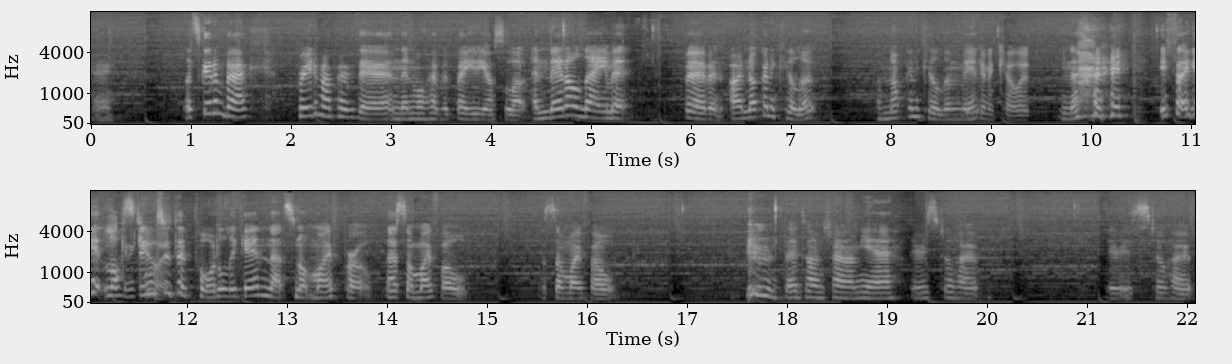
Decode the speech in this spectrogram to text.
Okay. Let's get him back. Breed him up over there, and then we'll have a baby ocelot. And then I'll name it Bourbon. I'm not going to kill it. I'm not going to kill them, He's mid. gonna kill it. No, if they get lost into it. the portal again, that's not my fault. That's not my fault. That's not my fault. Third time charm, yeah, there is still hope. There is still hope.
